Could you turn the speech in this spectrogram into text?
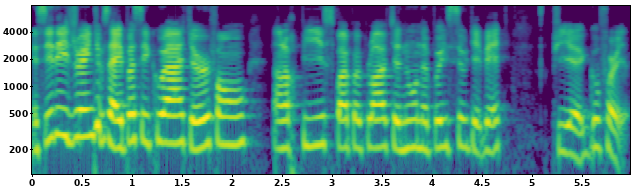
essayez des drinks que vous savez pas c'est quoi, qu'eux font dans leur pays super populaire, que nous, on n'a pas ici au Québec. Puis, euh, go for it.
